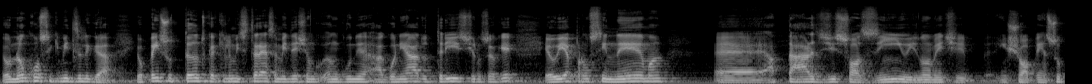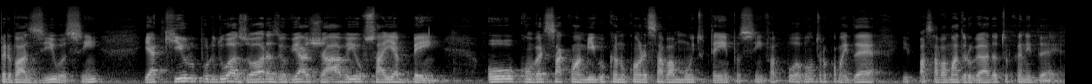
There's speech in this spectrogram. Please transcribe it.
Eu não consegui me desligar. Eu penso tanto que aquilo me estressa, me deixa agoniado, triste, não sei o quê. Eu ia para um cinema é, à tarde sozinho e normalmente em shopping é super vazio assim. E aquilo por duas horas eu viajava e eu saía bem. Ou conversar com um amigo que eu não conversava há muito tempo, assim, falar, pô, vamos trocar uma ideia? E passava a madrugada trocando ideia.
